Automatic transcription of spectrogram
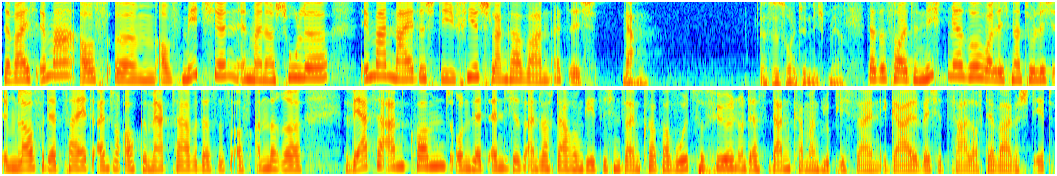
Da war ich immer auf, ähm, auf Mädchen in meiner Schule immer neidisch, die viel schlanker waren als ich. Ja. Das ist heute nicht mehr. Das ist heute nicht mehr so, weil ich natürlich im Laufe der Zeit einfach auch gemerkt habe, dass es auf andere Werte ankommt und letztendlich es einfach darum geht, sich in seinem Körper wohlzufühlen und erst dann kann man glücklich sein, egal welche Zahl auf der Waage steht.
